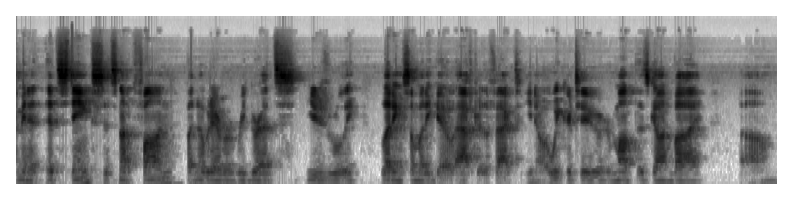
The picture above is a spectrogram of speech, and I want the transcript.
I mean, it, it stinks. It's not fun, but nobody ever regrets usually letting somebody go after the fact. You know, a week or two or a month has gone by. Um,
